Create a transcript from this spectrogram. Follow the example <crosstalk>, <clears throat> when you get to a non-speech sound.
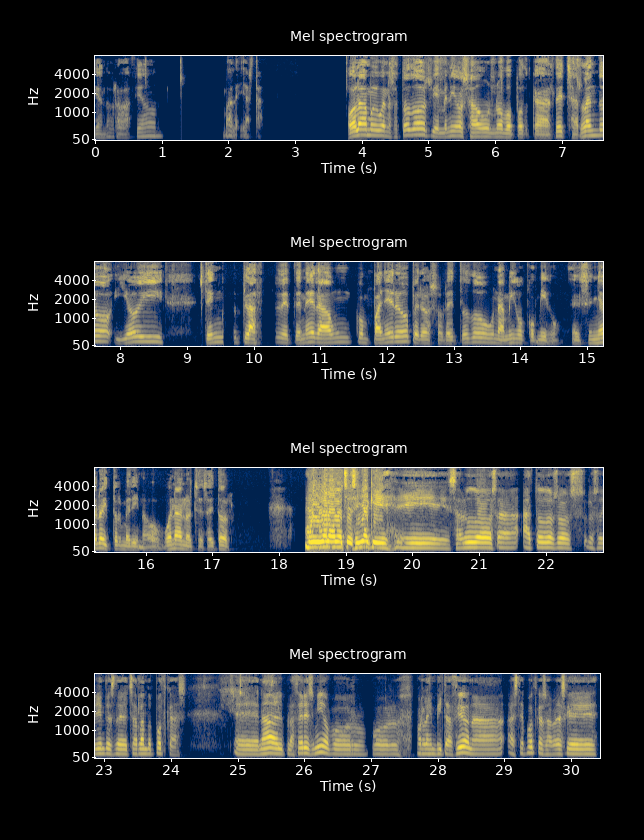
Grabación. Vale, ya está. Hola, muy buenas a todos. Bienvenidos a un nuevo podcast de Charlando. Y hoy tengo el placer de tener a un compañero, pero sobre todo un amigo conmigo, el señor Aitor Merino. Buenas noches, Aitor. Muy buenas noches, Iñaki. Y saludos a, a todos los, los, oyentes de Charlando Podcast. Eh, nada, el placer es mío por, por, la invitación a, a, este podcast. La verdad es que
